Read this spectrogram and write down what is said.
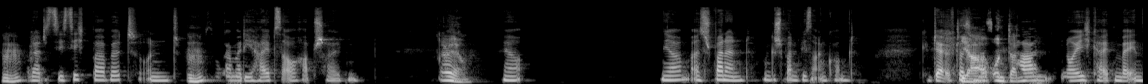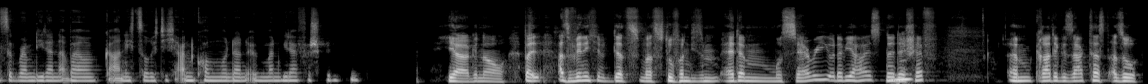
Mhm. Oder dass sie sichtbar wird. Und mhm. so kann man die Hypes auch abschalten. Ah ja. Ja. Ja, also spannend. Bin gespannt, wie es ankommt. Gibt ja öfters ja, mal so ein paar Neuigkeiten bei Instagram, die dann aber gar nicht so richtig ankommen und dann irgendwann wieder verschwinden. Ja, genau. Weil, also wenn ich das, was du von diesem Adam Musseri oder wie er heißt, ne, mhm. der Chef, ähm, gerade gesagt hast, also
